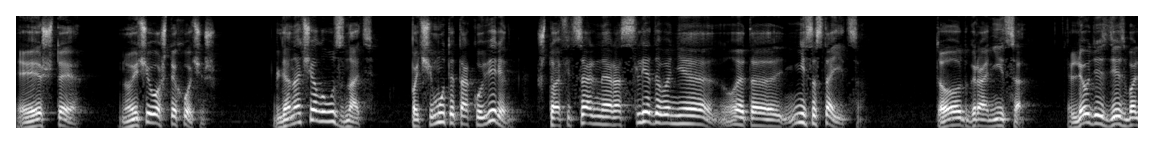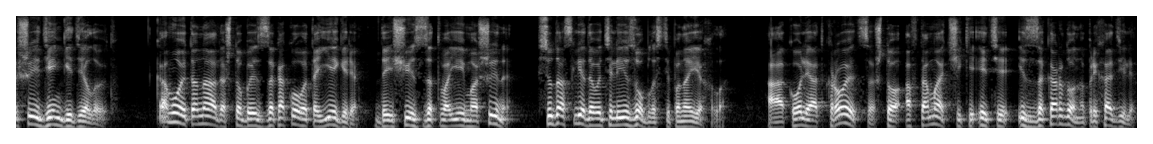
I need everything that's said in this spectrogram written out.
«Ишь ты!» «Ну и чего ж ты хочешь?» «Для начала узнать, почему ты так уверен, что официальное расследование ну, это не состоится?» «Тут граница. Люди здесь большие деньги делают. Кому это надо, чтобы из-за какого-то егеря, да еще из-за твоей машины, сюда следователи из области понаехало? А коли откроется, что автоматчики эти из-за кордона приходили,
